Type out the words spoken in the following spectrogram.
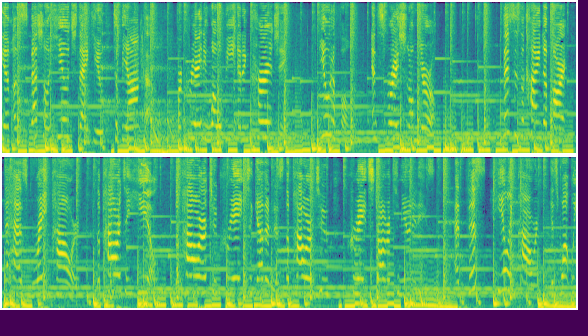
Give a special huge thank you to Bianca for creating what will be an encouraging, beautiful, inspirational mural. This is the kind of art that has great power the power to heal, the power to create togetherness, the power to create stronger communities. And this healing power is what we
